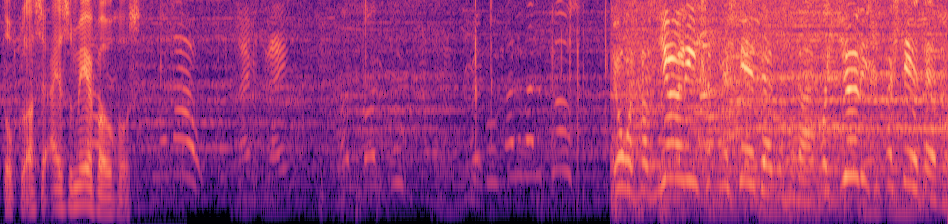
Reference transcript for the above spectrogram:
topklasse IJsselmeervogels. Jongens, wat jullie gepresteerd hebben vandaag, wat jullie gepresteerd hebben.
